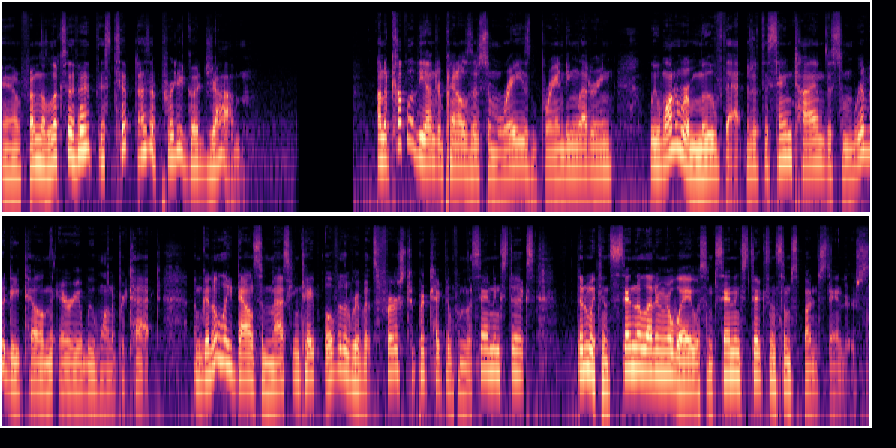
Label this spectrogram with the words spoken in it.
And from the looks of it, this tip does a pretty good job. On a couple of the under panels, there's some raised branding lettering. We want to remove that, but at the same time, there's some rivet detail in the area we want to protect. I'm going to lay down some masking tape over the rivets first to protect them from the sanding sticks. Then we can sand the lettering away with some sanding sticks and some sponge sanders.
